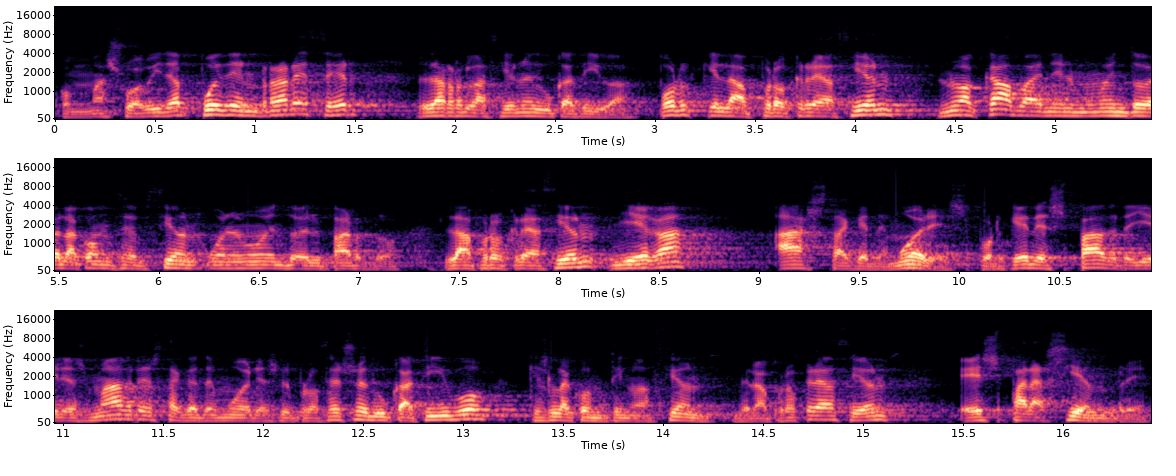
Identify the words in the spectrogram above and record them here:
con más suavidad, puede enrarecer la relación educativa, porque la procreación no acaba en el momento de la concepción o en el momento del parto, la procreación llega hasta que te mueres, porque eres padre y eres madre hasta que te mueres. El proceso educativo, que es la continuación de la procreación, es para siempre.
